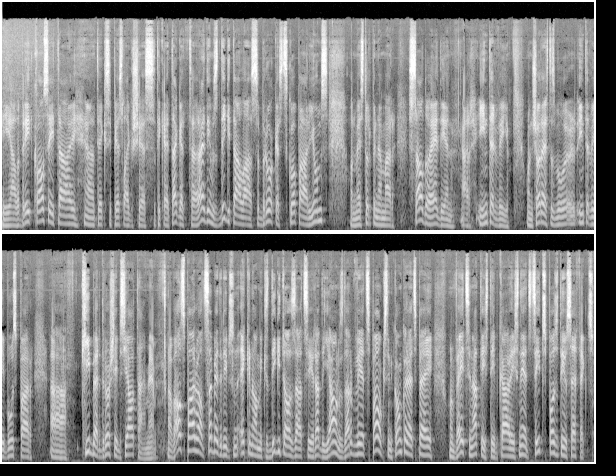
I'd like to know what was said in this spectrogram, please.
Jā, labrīt, klausītāji! Tie, kas ir pieslēgušies tikai tagad, raidījums digitālās brokastis kopā ar jums. Mēs turpinām ar saldo ēdienu, ar interviju. Un šoreiz tas būs, intervija būs par uh, kiberdrošības jautājumiem. Valsts pārvaldes sabiedrības un ekonomikas digitalizācija rada jaunas darba vietas, paaugstina konkurētspēju un veicina attīstību, kā arī sniedz citus pozitīvus efektus.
